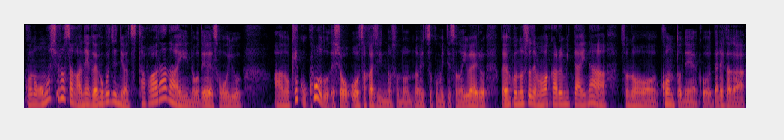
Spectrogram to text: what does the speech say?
この面白さがね、外国人には伝わらないので、そういう、あの、結構高度でしょ？大阪人のそのノイツッコミって、そのいわゆる外国の人でもわかるみたいな、そのコントで、こう、誰かが、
